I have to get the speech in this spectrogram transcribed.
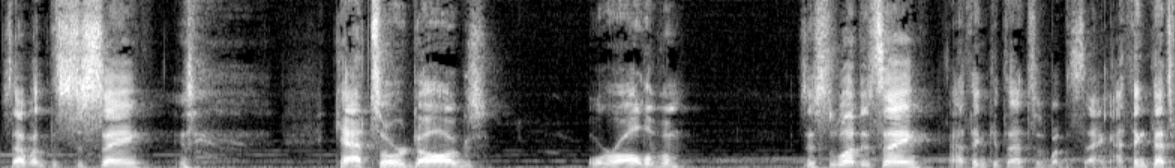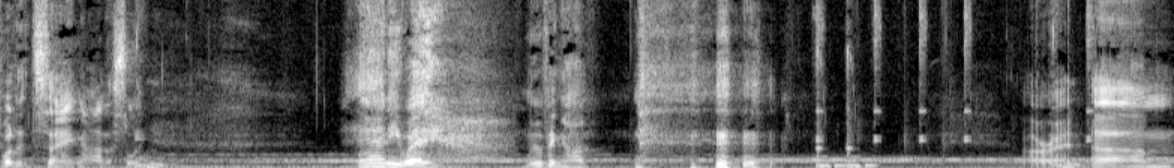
Is that what this is saying? cats or dogs or all of them? This is this what it's saying? I think that's what it's saying. I think that's what it's saying, honestly. Anyway, moving on. all right. Um,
